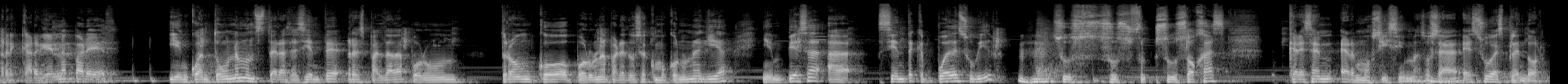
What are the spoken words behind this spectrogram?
recargué en la pared y en cuanto una monstera se siente respaldada por un tronco o por una pared, o sea, como con una guía y empieza a siente que puede subir, sus, sus, sus hojas crecen hermosísimas, o sea, es su esplendor.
